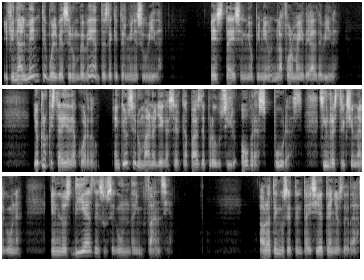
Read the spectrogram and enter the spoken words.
y finalmente vuelve a ser un bebé antes de que termine su vida. Esta es, en mi opinión, la forma ideal de vida. Yo creo que estaría de acuerdo en que un ser humano llega a ser capaz de producir obras puras, sin restricción alguna, en los días de su segunda infancia. Ahora tengo 77 años de edad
